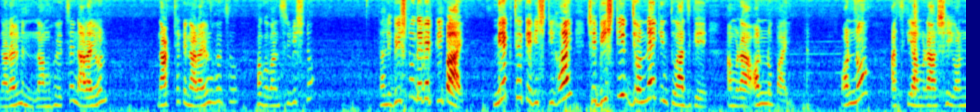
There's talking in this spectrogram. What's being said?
নারায়ণের নাম হয়েছে নারায়ণ। নার থেকে নারায়ণ হয়েছে ভগবান শ্রী বিষ্ণু। তাহলে বিষ্ণুদেবের কৃপায় মেঘ থেকে বৃষ্টি হয়। সেই বৃষ্টির জন্যই কিন্তু আজকে আমরা অন্ন পাই। অন্ন, আজকে আমরা সেই অন্ন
